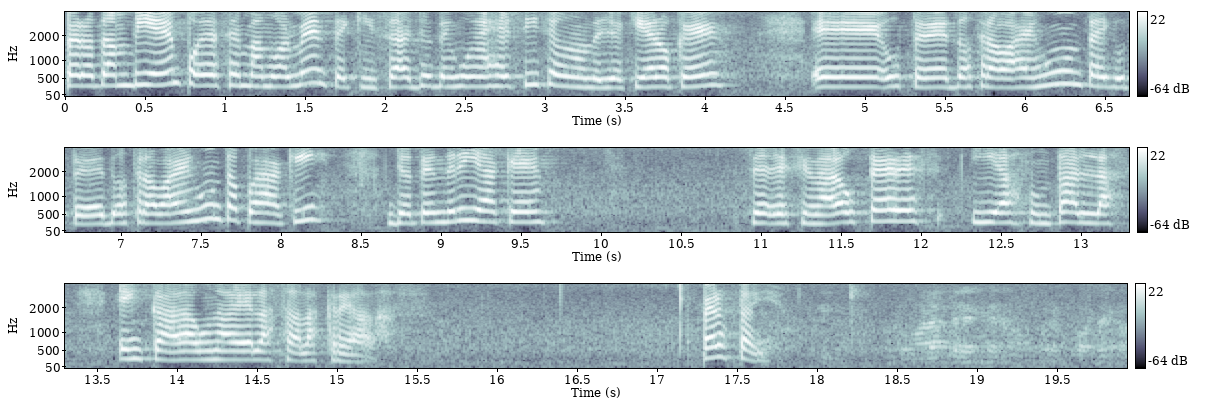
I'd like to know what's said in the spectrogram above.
Pero también puede ser manualmente, quizás yo tengo un ejercicio donde yo quiero que eh, ustedes dos trabajen juntas y que ustedes dos trabajen juntas, pues aquí yo tendría que seleccionar a ustedes y asuntarlas en cada una de las salas creadas. Pero está ahí. ¿Cómo la seleccionamos? ¿Por el correo?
